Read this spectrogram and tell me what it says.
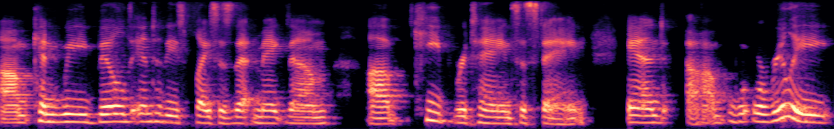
um, can we build into these places that make them uh, keep, retain, sustain? And um, we're really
